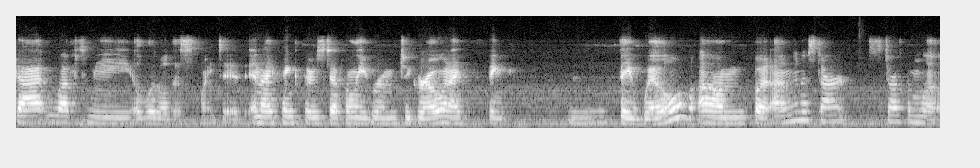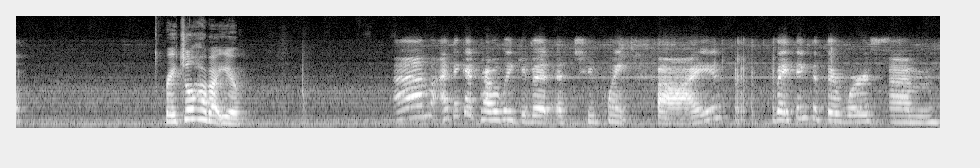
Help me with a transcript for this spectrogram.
that left me a little disappointed. And I think there's definitely room to grow, and I think they will. Um, but I'm gonna start start them low. Rachel, how about you? Um, I think I'd probably give it a 2.5 because I think that there were some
